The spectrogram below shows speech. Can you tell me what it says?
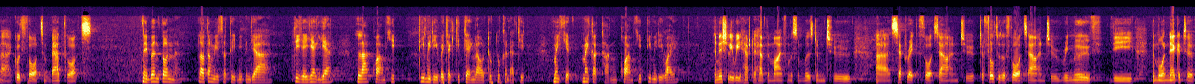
uh, good thoughts and bad thoughts. ในเบื้องต้นนะเราต้องมีสติมีปัญญาที่จะแยกแยะละความคิด ที่ไม่ดีไปจากจิตใจของเราทุกๆขณะจิต ไม่เก็บไม่กักขังความคิดที่ไม่ดีไว้ Initially, we have to have the mindfulness and wisdom to uh, separate the thoughts out and to, to filter the thoughts out and to remove the, the more negative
